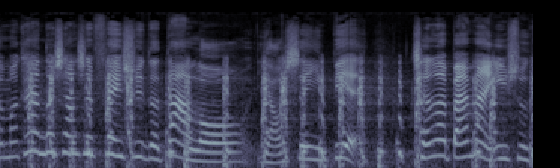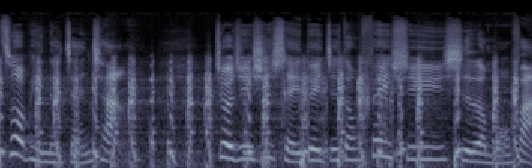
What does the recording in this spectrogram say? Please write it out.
怎么看都像是废墟的大楼，摇身一变成了摆满艺术作品的展场。究竟是谁对这栋废墟施了魔法？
